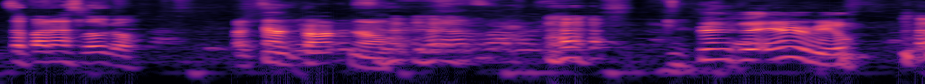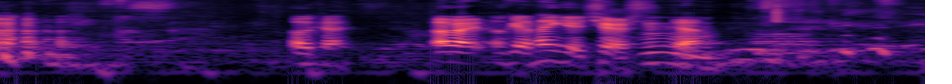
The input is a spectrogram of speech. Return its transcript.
It's a Binance logo. I can't talk now. Finish the interview. Okay. All right. Okay. Thank you. Cheers. Mm. Yeah.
